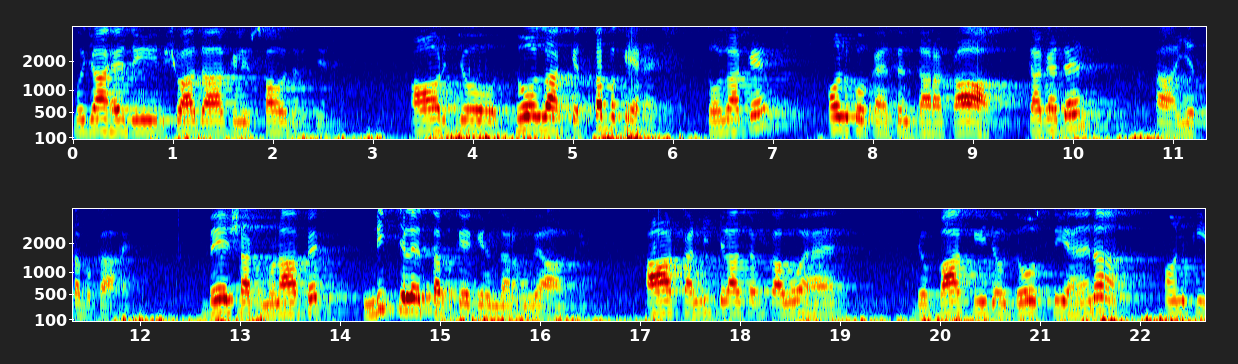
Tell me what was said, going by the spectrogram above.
مجاہدین، شہداء کے لیے سو درجے ہیں۔ اور جو دوزہ کے طبقے ہیں دوزہ کے ان کو کہتے ہیں درکات۔ کیا کہتے ہیں؟ ہاں یہ طبقہ ہے۔ بے شک منافق نچلے طبقے کے اندر ہوں گے آگ کے۔ آگ کا نچلا طبقہ وہ ہے جو باقی جو دوستی ہے نا، ان کی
